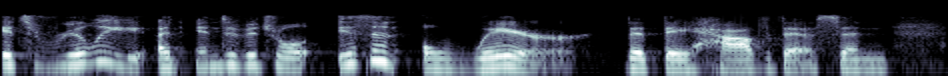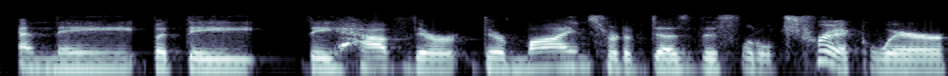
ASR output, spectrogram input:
it's really an individual isn't aware that they have this. And and they but they they have their their mind sort of does this little trick where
